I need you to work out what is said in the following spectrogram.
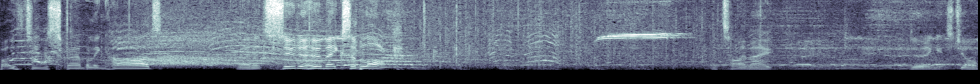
Both teams scrambling hard. And it's Sude who makes a block. The timeout doing its job.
